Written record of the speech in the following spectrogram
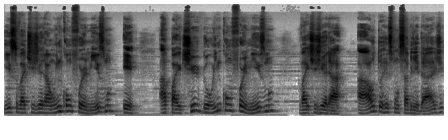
isso vai te gerar um inconformismo e a partir do inconformismo vai te gerar a autorresponsabilidade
